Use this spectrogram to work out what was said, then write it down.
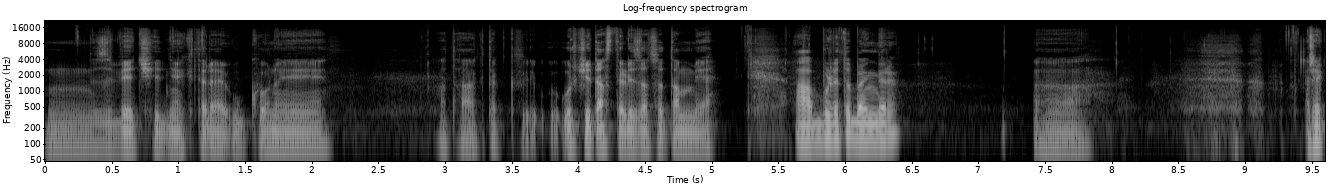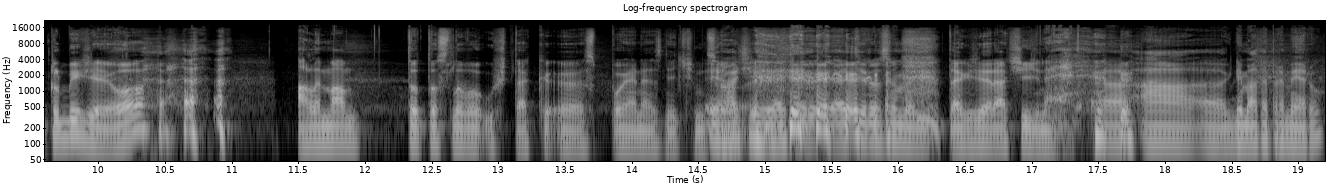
Mm, zvětšit některé úkony a tak, tak určitá stylizace tam je. A bude to banger? Uh, řekl bych, že jo, ale mám toto slovo už tak uh, spojené s něčím, co... Já ti, já, ti, já ti rozumím. takže radši ne. A, a eh, kdy máte premiéru?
